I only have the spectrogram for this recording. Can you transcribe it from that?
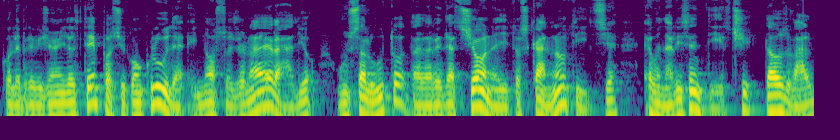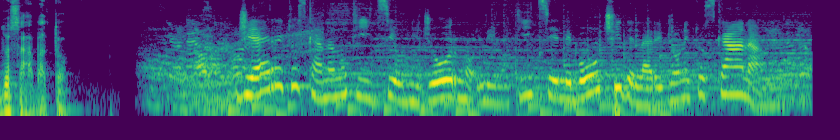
Con le previsioni del tempo si conclude il nostro giornale radio. Un saluto dalla redazione di Toscana Notizie e una risentirci da Osvaldo Sabato. GR Toscana Notizie, ogni giorno le notizie e le voci della regione toscana.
